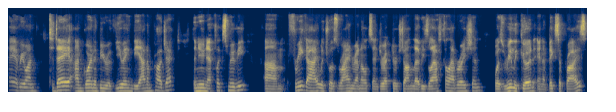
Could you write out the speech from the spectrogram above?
Hey everyone. Today I'm going to be reviewing The Adam Project, the new Netflix movie. Um, Free Guy, which was Ryan Reynolds and director Shawn Levy's last collaboration, was really good and a big surprise.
